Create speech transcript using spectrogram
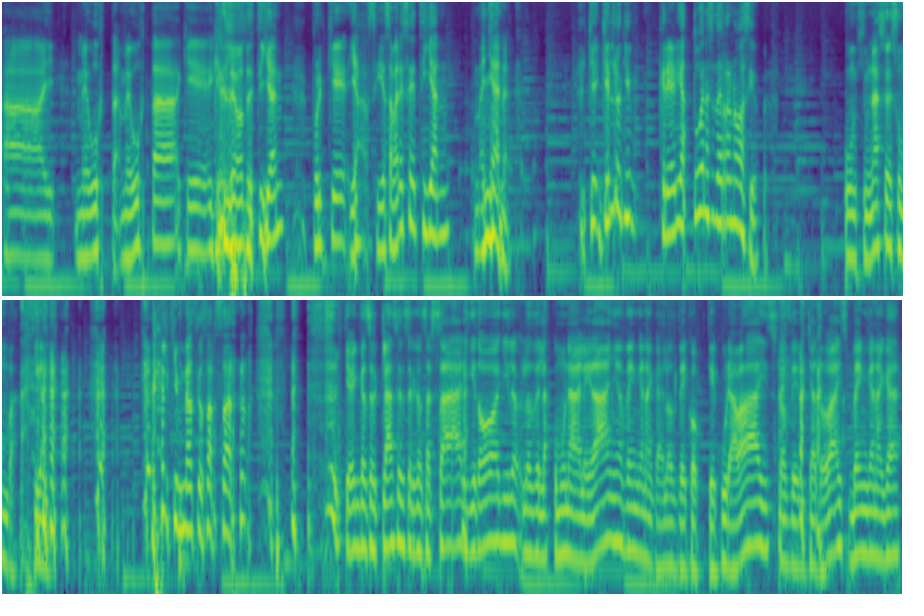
Ay, me gusta, me gusta que, que hablemos de Chillán, porque ya, si desaparece Chillán mañana, ¿qué, qué es lo que crearías tú en ese terreno vacío? Un gimnasio de zumba gigante. El gimnasio Zarzar. que venga a hacer clases Sergio Zarzar y que todos aquí lo- los de las comunas aledañas vengan acá, los de Curabáis, los de Chatovais, vengan acá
